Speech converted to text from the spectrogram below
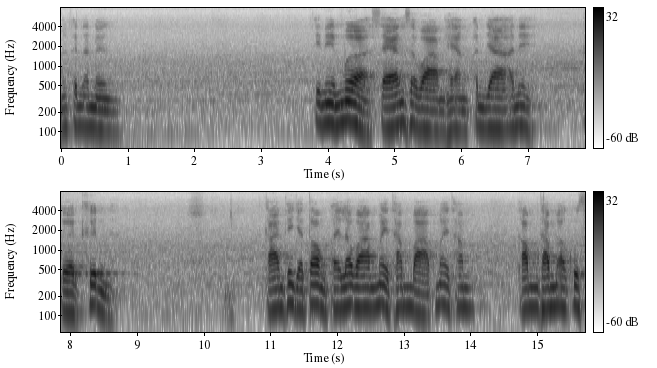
มันเป็นอันหนึ่ง ที่นี่เมื่อแสงสว่างแห่งปัญญาอันนี้เกิดขึ้น การที่จะต้องไประวังไม่ทำบาปไม่ทำกรรมทำอกุศ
